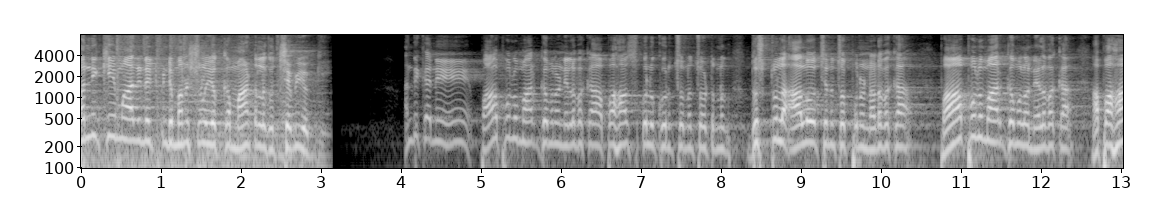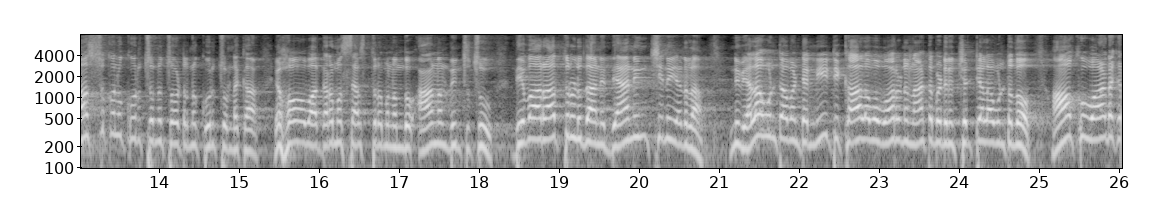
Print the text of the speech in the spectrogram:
పనికి మాలినటువంటి మనుషుల యొక్క మాటలకు చెవి యొగ్గి అందుకని పాపుల మార్గమును నిలవక అపహాసుకులు కూర్చున్న చోటును దుష్టుల ఆలోచన చొప్పున నడవక పాపుల మార్గములో నిలవక అపహాసుకులు కూర్చున్న చోటను కూర్చుండక యహోవా ధర్మశాస్త్రమునందు ఆనందించుచు దివారాత్రులు దాన్ని ధ్యానించిన ఎడల నువ్వు ఎలా ఉంటావంటే నీటి కాలవ ఓరణ నాటబడిన చెట్టు ఎలా ఉంటుందో ఆకు వాడక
